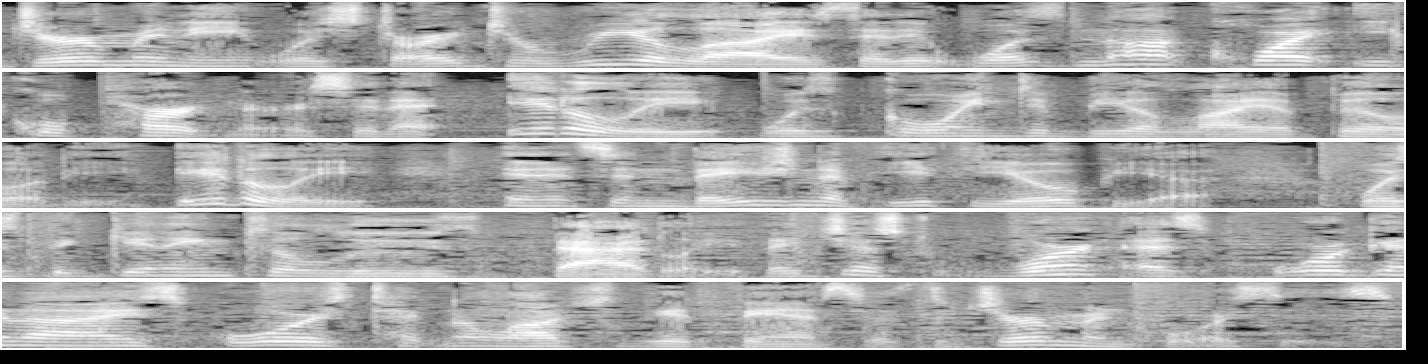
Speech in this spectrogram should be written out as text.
Germany was starting to realize that it was not quite equal partners and that Italy was going to be a liability. Italy, in its invasion of Ethiopia, was beginning to lose badly. They just weren't as organized or as technologically advanced as the German forces.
